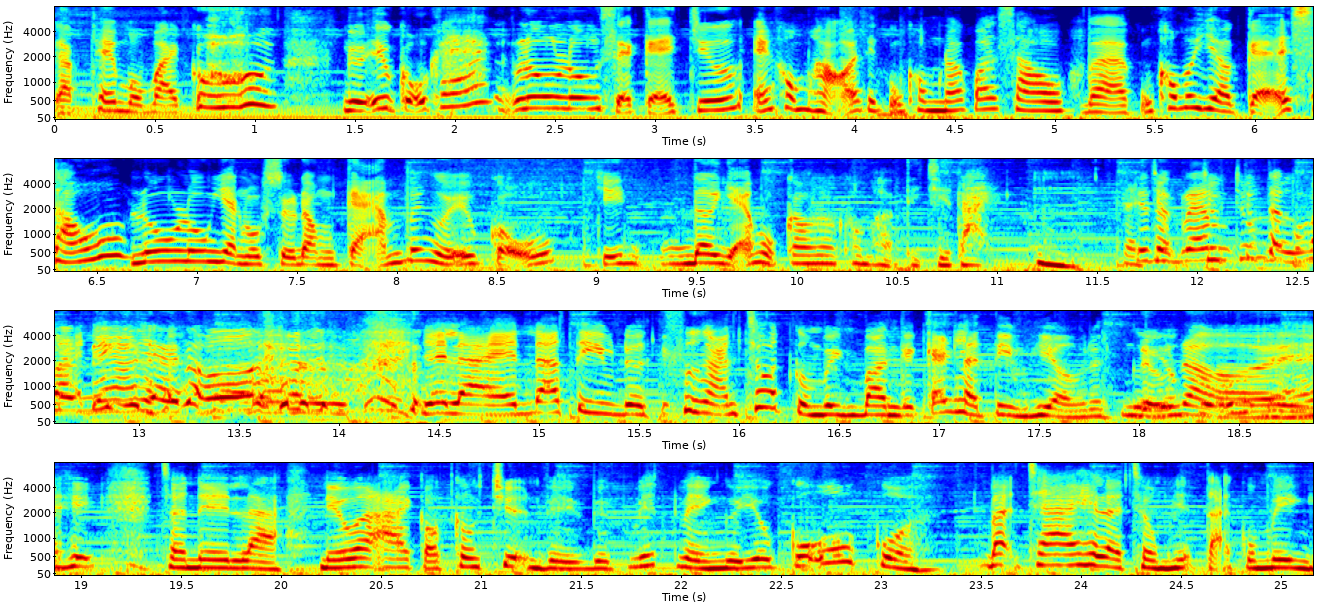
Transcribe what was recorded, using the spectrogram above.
gặp thêm một vài cô người yêu cũ khác. Luôn luôn sẽ kể trước em không hỏi thì cũng không nói quá sâu và cũng không bao giờ kể xấu. Luôn luôn dành một sự đồng cảm với người yêu cũ, chỉ đơn giản một câu thôi, không hợp thì chia tay ừ. Chứ thật ra chúng chúc ta cũng nên biết như vậy thôi. vậy là em đã tìm được phương án chốt của mình bằng cái cách là tìm hiểu được người Đúng yêu cũ. rồi. đấy. Cho nên là nếu mà ai có câu chuyện về việc viết về người yêu cũ của bạn trai hay là chồng hiện tại của mình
